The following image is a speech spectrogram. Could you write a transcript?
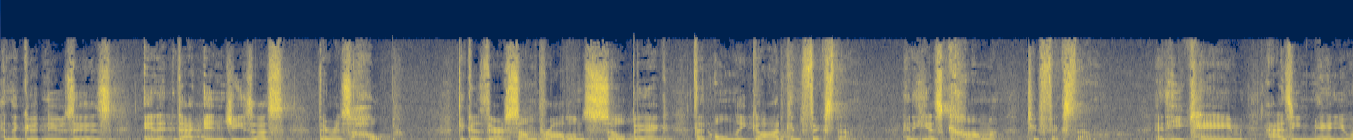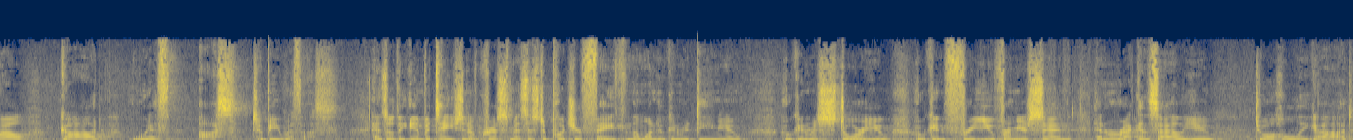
And the good news is in it, that in Jesus there is hope. Because there are some problems so big that only God can fix them. And he has come to fix them. And he came as Emmanuel, God with us, to be with us. And so the invitation of Christmas is to put your faith in the one who can redeem you, who can restore you, who can free you from your sin and reconcile you to a holy God.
